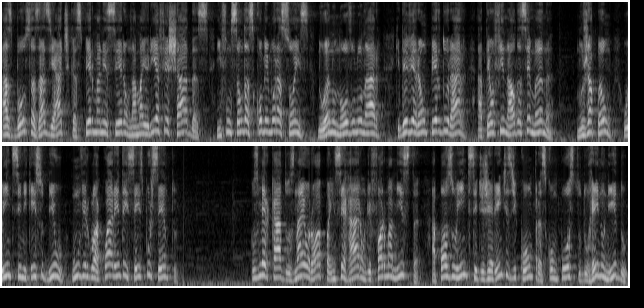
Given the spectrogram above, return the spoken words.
as bolsas asiáticas permaneceram na maioria fechadas em função das comemorações do Ano Novo Lunar, que deverão perdurar até o final da semana. No Japão, o índice Nikkei subiu 1,46%. Os mercados na Europa encerraram de forma mista após o índice de gerentes de compras composto do Reino Unido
